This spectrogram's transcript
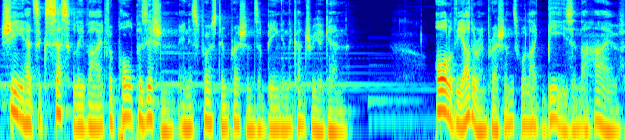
She had successfully vied for pole position in his first impressions of being in the country again. All of the other impressions were like bees in the hive.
